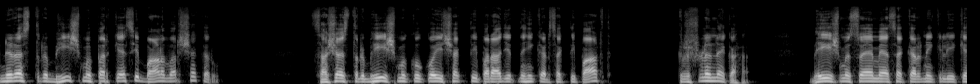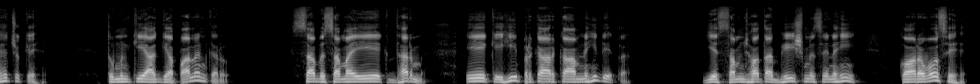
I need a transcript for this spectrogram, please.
निरस्त्र भीष्म पर कैसे बाण वर्षा करूँ? सशस्त्र भीष्म को कोई शक्ति पराजित नहीं कर सकती पार्थ। कृष्ण ने कहा, भीष्म स्वयं ऐसा करने के लिए कह चुके हैं। तुम उनकी आज्ञा पालन करो। सब समय एक धर्म, एक ही प्रकार काम नहीं देता। ये समझौता भीष्म से नहीं, कौरवों से है।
